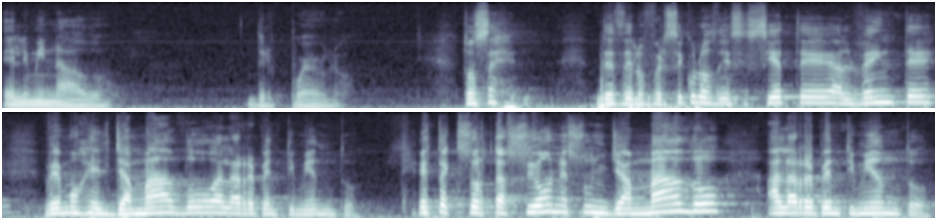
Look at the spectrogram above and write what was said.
eliminado del pueblo. Entonces, desde los versículos 17 al 20 vemos el llamado al arrepentimiento. Esta exhortación es un llamado al arrepentimiento,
